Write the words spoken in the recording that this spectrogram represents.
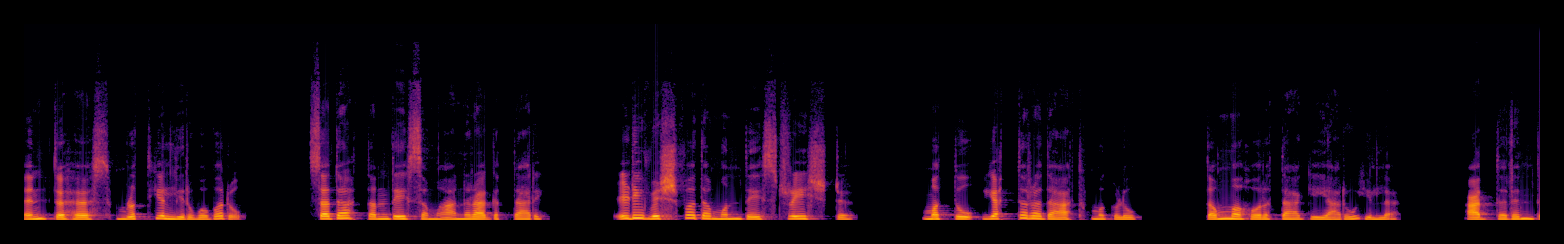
ಎಂತಹ ಸ್ಮೃತಿಯಲ್ಲಿರುವವರು ಸದಾ ತಂದೆ ಸಮಾನರಾಗುತ್ತಾರೆ. ಇಡೀ ವಿಶ್ವದ ಮುಂದೆ ಶ್ರೇಷ್ಠ ಮತ್ತು ಎತ್ತರದ ಆತ್ಮಗಳು ತಮ್ಮ ಹೊರತಾಗಿ ಯಾರೂ ಇಲ್ಲ. ಆದ್ದರಿಂದ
